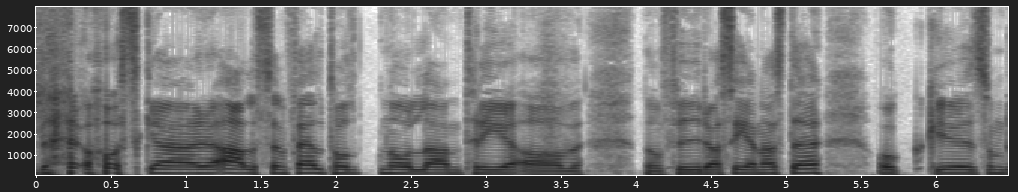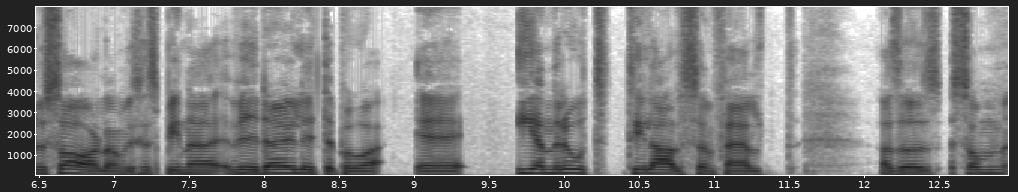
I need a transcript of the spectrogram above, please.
Där Oskar Alsenfelt hållit nollan tre av de fyra senaste. Och eh, som du sa Arlan, vi ska spinna vidare lite på eh, Enrot till Alsenfelt. Alltså som,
